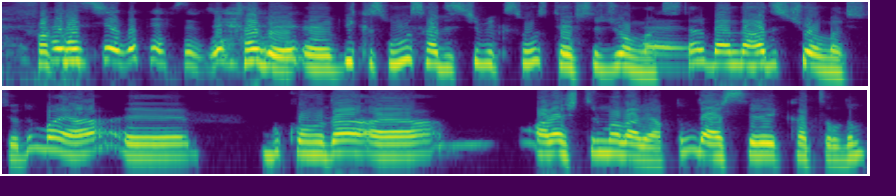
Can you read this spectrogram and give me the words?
fakat Hadisçi ya da tefsirci. tabii e, bir kısmımız hadisçi bir kısmımız tefsirci olmak Evet. ister. Ben de hadisçi olmak istiyordum. Bayağı e, bu konuda e, araştırmalar yaptım, derslere katıldım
